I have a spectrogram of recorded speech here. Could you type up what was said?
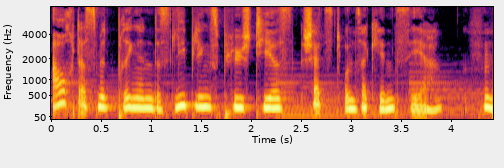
auch das Mitbringen des Lieblingsplüschtiers schätzt unser Kind sehr.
